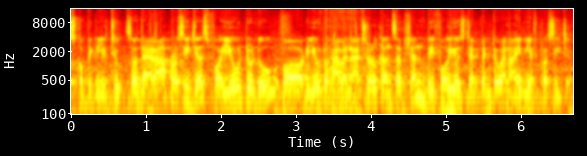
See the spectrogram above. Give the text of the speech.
laparoscopically too. So there are procedures for you to do for you to have a natural conception before you step into an IVF procedure.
